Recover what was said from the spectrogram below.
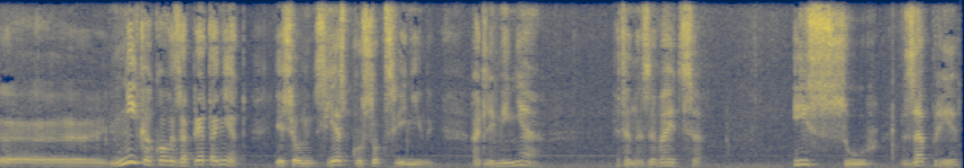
э, никакого запрета нет, если он съест кусок свинины. А для меня это называется Исур, запрет.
